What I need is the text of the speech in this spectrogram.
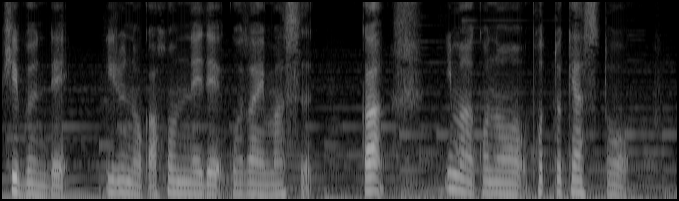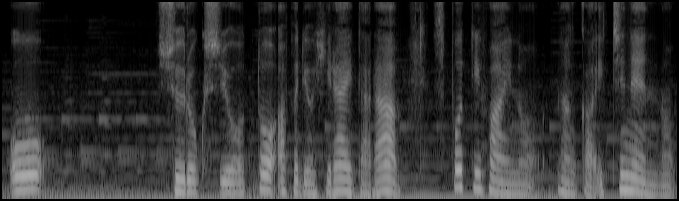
気分でいるのが本音でございますが今このポッドキャストを収録しようとアプリを開いたら Spotify のなんか1年の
